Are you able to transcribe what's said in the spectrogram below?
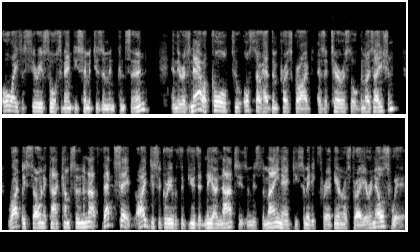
always a serious source of anti Semitism and concern. And there is now a call to also have them proscribed as a terrorist organisation rightly so, and it can't come soon enough. That said, I disagree with the view that neo-Nazism is the main anti-Semitic threat here in Australia and elsewhere.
